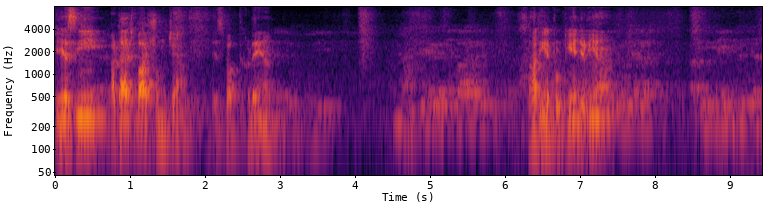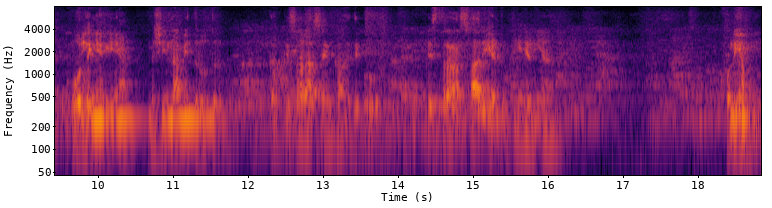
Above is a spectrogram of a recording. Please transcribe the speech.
ਇਹ ਅਸੀਂ ਅਟੈਚ ਬਾਥਰੂਮ 'ਚ ਹਾਂ, ਇਸ ਵਕਤ ਖੜੇ ਹਾਂ। ਸਾਰੀਆਂ ਟੂਟੀਆਂ ਜਿਹੜੀਆਂ ਖੋਲ ਲਈਆਂ ਗਈਆਂ, ਮਸ਼ੀਨਾਂ ਵੀ ਇੱਧਰ ਉੱਧਰ ਕਰਕੇ ਸਾਰਾ ਸੈਂਕਾਂ ਦੇ ਦੇਖੋ, ਇਸ ਤਰ੍ਹਾਂ ਸਾਰੀਆਂ ਟੂਟੀਆਂ ਜਿਹੜੀਆਂ ਖੋਲੀਆਂ ਹੋਈਆਂ।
